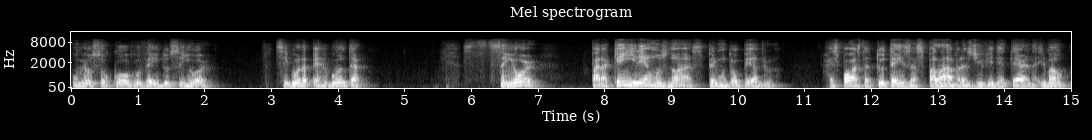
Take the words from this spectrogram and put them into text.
O meu socorro vem do Senhor. Segunda pergunta: Senhor, para quem iremos nós? perguntou Pedro. Resposta: Tu tens as palavras de vida eterna. Irmão,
